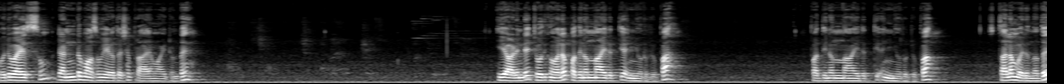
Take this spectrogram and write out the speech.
ഒരു വയസ്സും രണ്ട് മാസവും ഏകദേശം പ്രായമായിട്ടുണ്ട്. ഈ ആടിന്റെ ചോദിക്കുന്ന പോലെ പതിനൊന്നായിരത്തി അഞ്ഞൂറ് രൂപ. പതിനൊന്നായിരത്തി അഞ്ഞൂറ് രൂപ. സ്ഥലം വരുന്നത്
